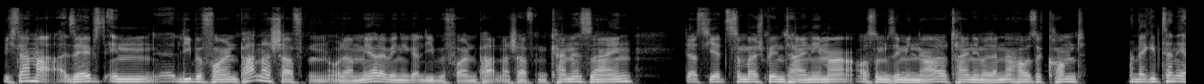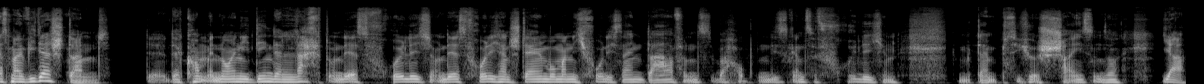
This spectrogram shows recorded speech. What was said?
ich sag mal, selbst in liebevollen Partnerschaften oder mehr oder weniger liebevollen Partnerschaften kann es sein, dass jetzt zum Beispiel ein Teilnehmer aus einem Seminar oder Teilnehmerin nach Hause kommt Und da gibt's dann erstmal Widerstand. Der, der kommt mit neuen Ideen, der lacht und der ist fröhlich und der ist fröhlich an Stellen, wo man nicht fröhlich sein darf und es überhaupt und dieses ganze fröhlich und mit deinem Psychoscheiß und so. Ja,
